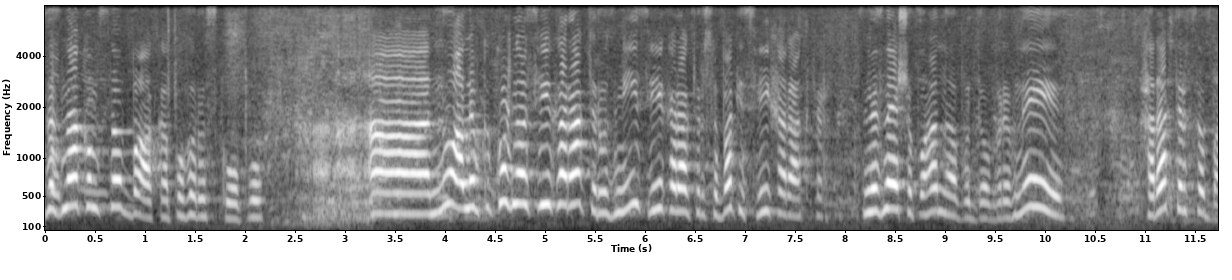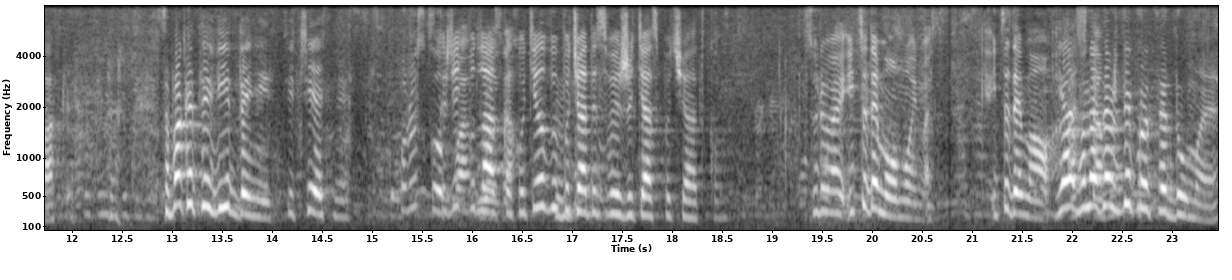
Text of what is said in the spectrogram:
за знаком собака по гороскопу. А, ну, але в кожного свій характер, у змії свій характер, у собаки свій характер. Це не знає, що погано або добре. В неї характер собаки. Собака це відданість і чесність. Скажіть, будь ласка, хотіли б ви почати своє життя спочатку? それはいつでも思います。いつでも Я, 明日 вона も завжди про це думає.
